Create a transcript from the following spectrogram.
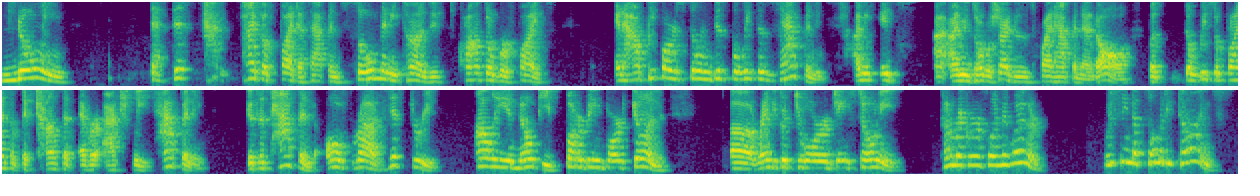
knowing that this type of fight has happened so many times, these crossover fights, and how people are still in disbelief this is happening. I mean, it's I, am in total shock that this fight happened at all. But don't be surprised if the concept ever actually happening, because it's happened all throughout history. Ali Inoki, Butterbean Bart Gunn, uh, Randy Couture, James Toney, Conor McGregor, Floyd Mayweather. We've seen that so many times.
